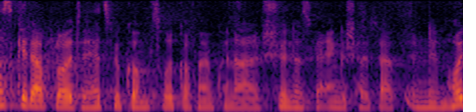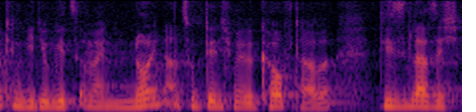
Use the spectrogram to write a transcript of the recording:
Was geht ab, Leute? Herzlich willkommen zurück auf meinem Kanal. Schön, dass ihr eingeschaltet habt. In dem heutigen Video geht es um einen neuen Anzug, den ich mir gekauft habe. Diesen lasse ich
